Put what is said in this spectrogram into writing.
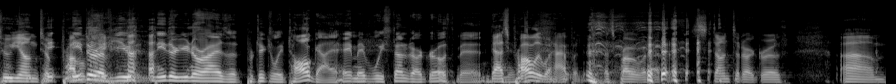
Too young to probably. neither of you, neither you nor I, is a particularly tall guy. Hey, maybe we stunted our growth, man. That's You know? probably what happened. That's probably what happened. Stunted our growth. Um,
